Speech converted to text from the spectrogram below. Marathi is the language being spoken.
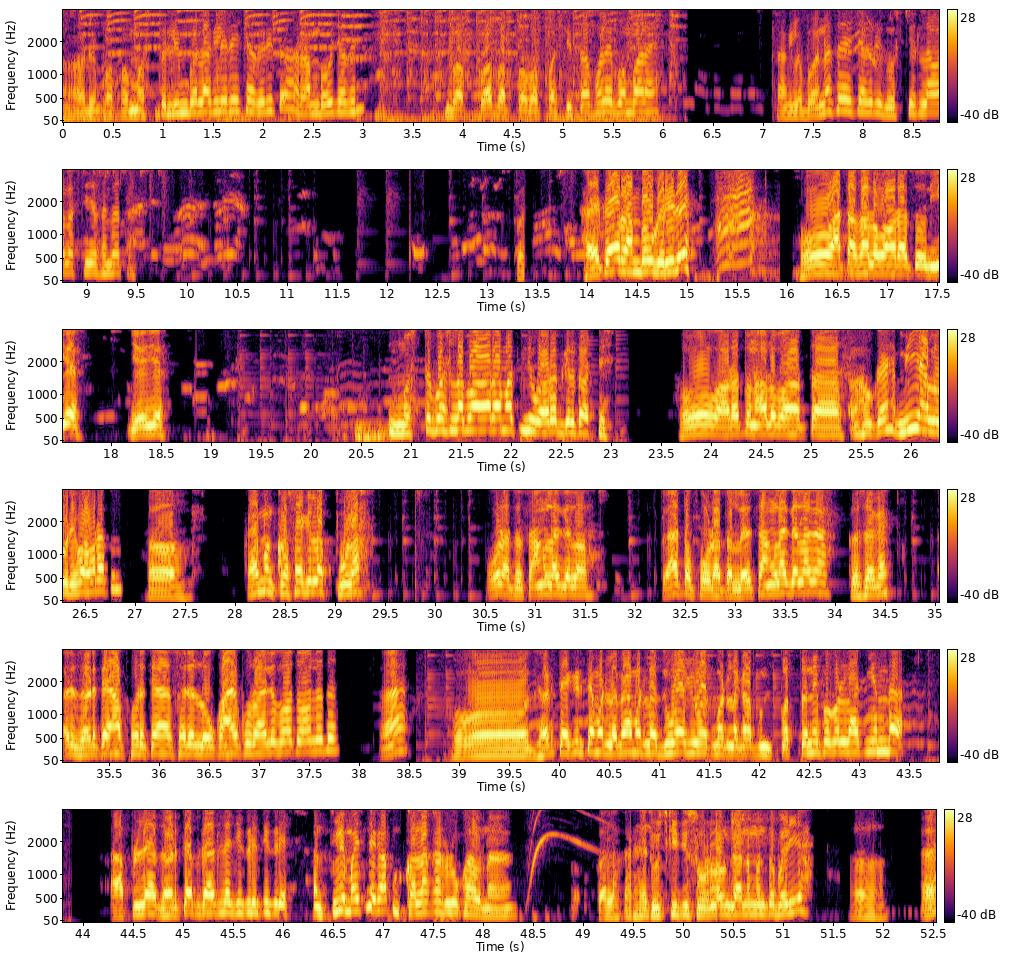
अरे बाप्पा मस्त लिंब लागले रे याच्या घरी तर रामभाऊच्या घरी. बाप्पा बाप्पा बाप्पा सीताफळ आहे बंबाळ आहे. चांगलं बनच आहे याच्या घरी दोस्तीच लावा लागते या संघात. आहे का रामभाऊ घरी रे? हो आता झालं वावरातून ये ये ये. मस्त बसला बा आरामात मी वावरात गेलो वाटते. हो वावरातून आलो बा आता. हो काय? मी आलो रे वावरातून? हो. काय मग कसा गेला पोळा? पोळा तर चांगला गेला. त्या तर पोळा तर लय चांगला गेला का? कसा काय? अरे झडत्या फोडत्या सरे लोक ऐकू राहिले बा तू आलं तर. हा? हो झडत्या गिडत्या म्हटलं म्या म्हटलं जुवा जुवाच म्हटलं का आपण पत्त नाही पकडला यंदा? आपल्या झडत्याच गाजल्या जिकडे तिकडे. आणि तुला माहीत नाही का आपण कलाकार लोक आहो ना? कलाकार आहे तूच किती सोर लावून गाणं म्हणतो बढिया हो. हा?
